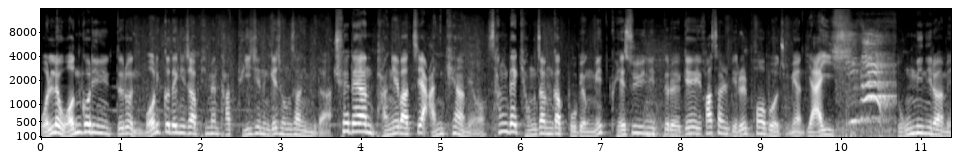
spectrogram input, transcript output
원래 원거리 유닛들은 머리끄댕이 잡히면 다 뒤지는 게 정상입니다. 최대한 방해받지 않게 하며 상대 경장갑 보병 및 괴수 유닛들에게 화살비를 퍼부어주면 야이 씨 농민이라며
